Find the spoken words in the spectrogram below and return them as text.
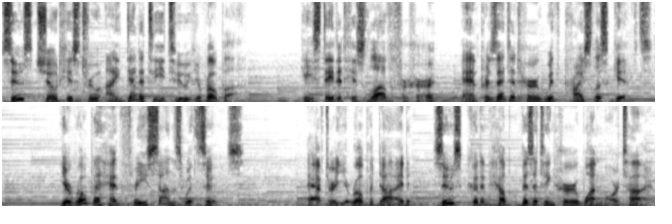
Zeus showed his true identity to Europa. He stated his love for her and presented her with priceless gifts. Europa had three sons with Zeus. After Europa died, Zeus couldn't help visiting her one more time.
